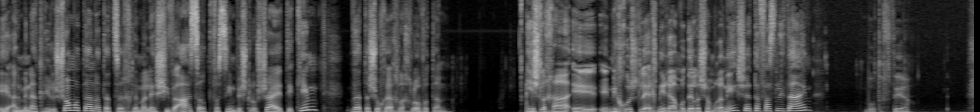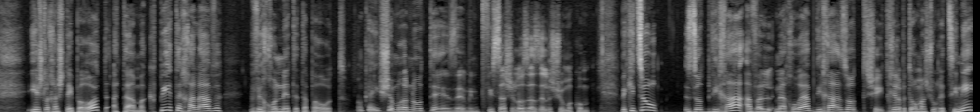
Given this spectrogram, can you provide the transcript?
אה, על מנת לרשום אותן אתה צריך למלא 17 טפסים בשלושה העתקים, ואתה שוכח לחלוב אותן. יש לך אה, אה, ניחוש לאיך נראה המודל השמרני שתפס לי את העין? בוא תפתיע. יש לך שתי פרות, אתה מקפיא את החלב וחונט את הפרות. אוקיי? שמרנות אה, זה מין תפיסה שלא זזה לשום מקום. בקיצור, זאת בדיחה, אבל מאחורי הבדיחה הזאת, שהתחילה בתור משהו רציני,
